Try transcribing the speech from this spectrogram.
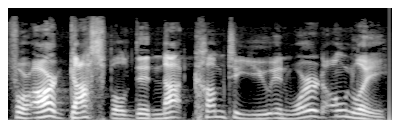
For our gospel did not come to you in word only,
